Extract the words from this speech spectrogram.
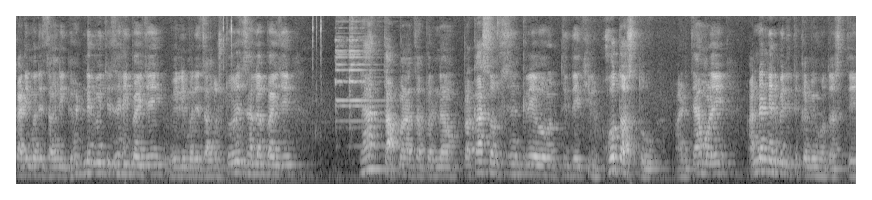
काडीमध्ये चांगली घट निर्मिती झाली पाहिजे वेलीमध्ये चांगलं स्टोरेज झालं पाहिजे. ह्या तापमानाचा परिणाम प्रकाश संश्लेषण क्रियेवरती देखील होत असतो आणि त्यामुळे अन्न निर्मिती तर कमी होत असते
